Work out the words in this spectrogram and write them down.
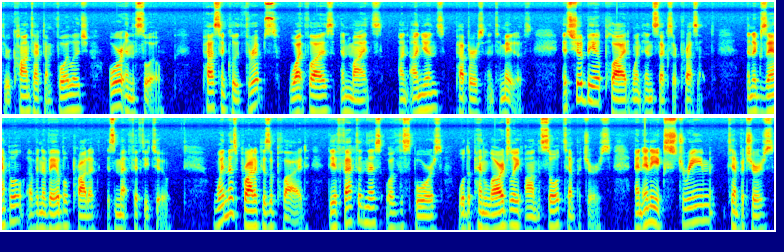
through contact on foliage or in the soil. Pests include thrips, whiteflies, and mites on onions, peppers, and tomatoes. It should be applied when insects are present. An example of an available product is MET52. When this product is applied, the effectiveness of the spores will depend largely on the soil temperatures, and any extreme temperatures,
